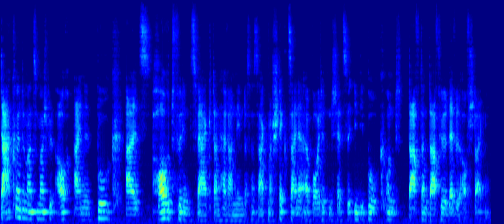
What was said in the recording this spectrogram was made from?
Da könnte man zum Beispiel auch eine Burg als Hort für den Zwerg dann herannehmen, dass man sagt, man steckt seine erbeuteten Schätze in die Burg und darf dann dafür Level aufsteigen.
